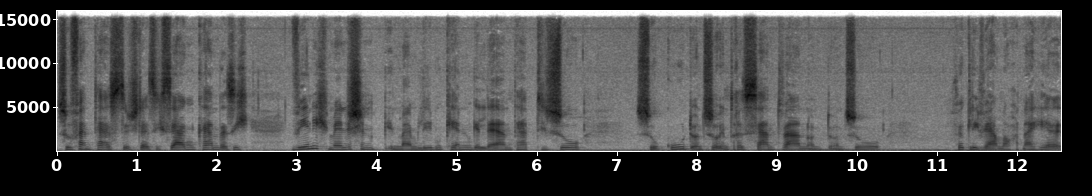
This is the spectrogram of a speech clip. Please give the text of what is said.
so fantastisch, dass ich sagen kann, dass ich wenig Menschen in meinem Leben kennengelernt habe, die so, so gut und so interessant waren und, und so wirklich, wir haben auch nachher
